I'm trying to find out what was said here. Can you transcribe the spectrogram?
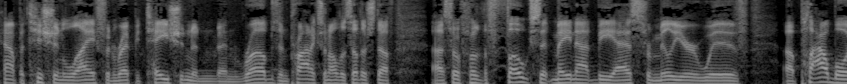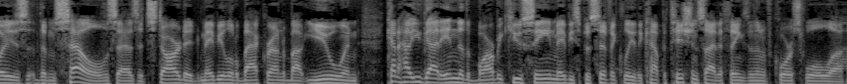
competition life and reputation and, and, rubs and products and all this other stuff. Uh, so, for the folks that may not be as familiar with uh, Plowboys themselves as it started. Maybe a little background about you and kind of how you got into the barbecue scene, maybe specifically the competition side of things, and then of course we'll uh,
